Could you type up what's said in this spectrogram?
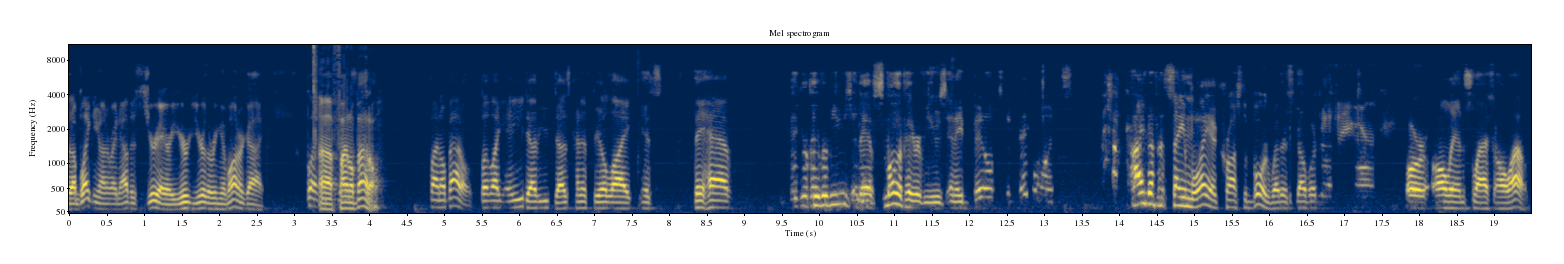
but I'm blanking on it right now. This is your area. You're you're the Ring of Honor guy. But Uh, Final Battle. final battle. But like AEW does kind of feel like it's they have bigger pay per views and they have smaller pay per views and they build the big ones kind of the same way across the board, whether it's double or nothing or or all in slash all out.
